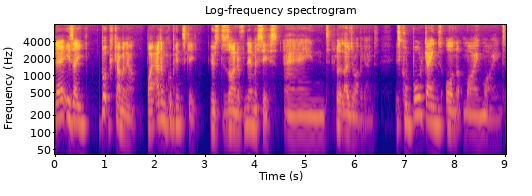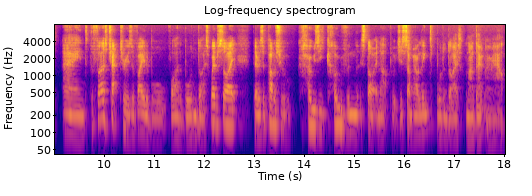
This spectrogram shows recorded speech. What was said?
There is a book coming out by Adam Kwapiński, who's the designer of Nemesis and loads of other games. It's called Board Games on My Mind, and the first chapter is available via the Board and Dice website. There is a publisher called Cozy Coven that's starting up, which is somehow linked to Board and Dice, and I don't know how.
